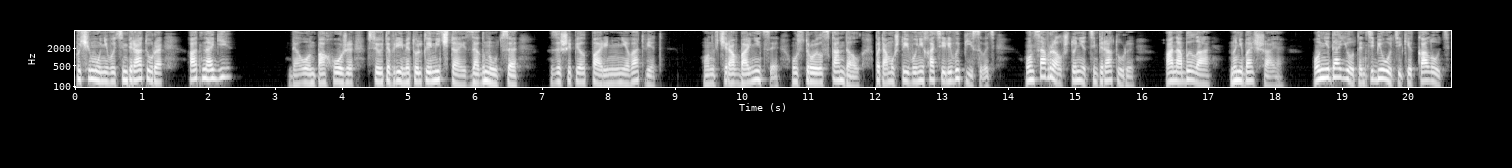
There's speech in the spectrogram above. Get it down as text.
Почему у него температура? От ноги?» «Да он, похоже, все это время только и мечтает загнуться», – зашипел парень мне в ответ. Он вчера в больнице устроил скандал, потому что его не хотели выписывать. Он соврал, что нет температуры. Она была, но небольшая. Он не дает антибиотики колоть.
